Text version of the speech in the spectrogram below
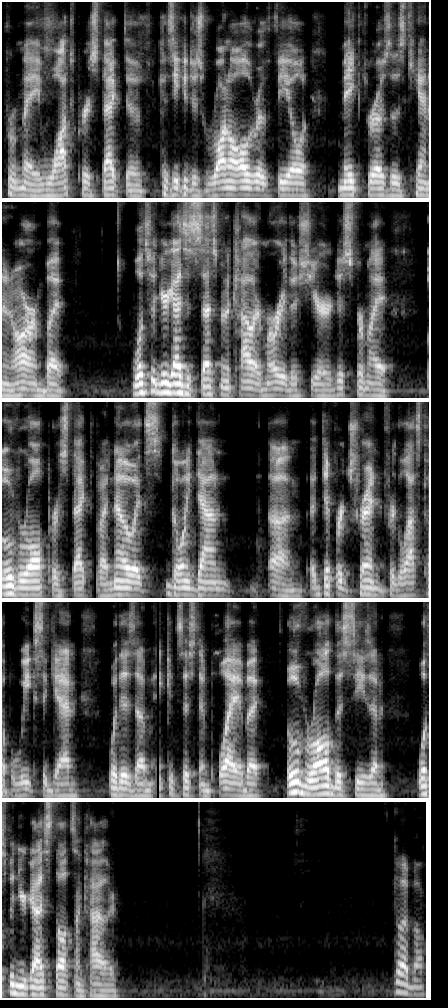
from a watch perspective because he could just run all over the field, make throws with his cannon arm. But what's been your guys' assessment of Kyler Murray this year, just from my overall perspective? I know it's going down um, a different trend for the last couple weeks again with his um, inconsistent play, but overall this season, what's been your guys' thoughts on Kyler? Go ahead, Bo.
